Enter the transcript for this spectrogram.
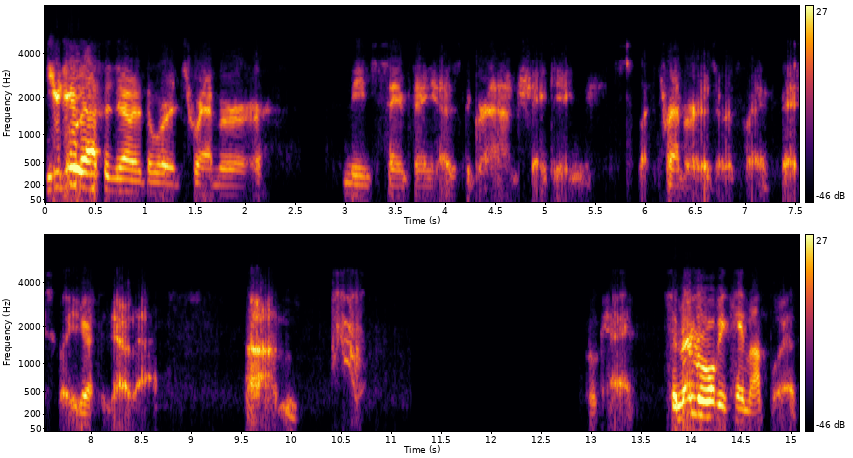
You do have to know that the word tremor means the same thing as the ground shaking. Like tremor is earthquake, basically. You have to know that. Um, okay. So remember what we came up with.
